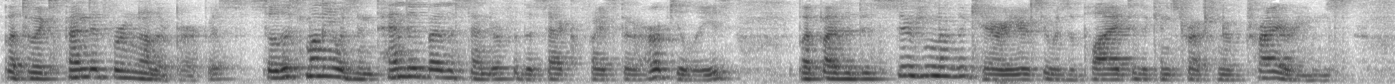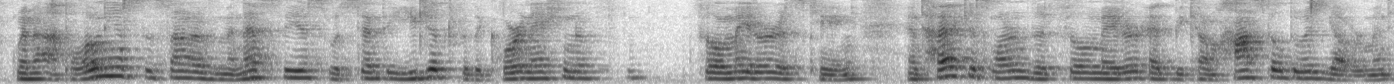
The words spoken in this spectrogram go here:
but to expend it for another purpose. So this money was intended by the sender for the sacrifice to Hercules, but by the decision of the carriers it was applied to the construction of triremes. When Apollonius, the son of Mnestheus, was sent to Egypt for the coronation of Philometor as king, Antiochus learned that Philometor had become hostile to his government,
